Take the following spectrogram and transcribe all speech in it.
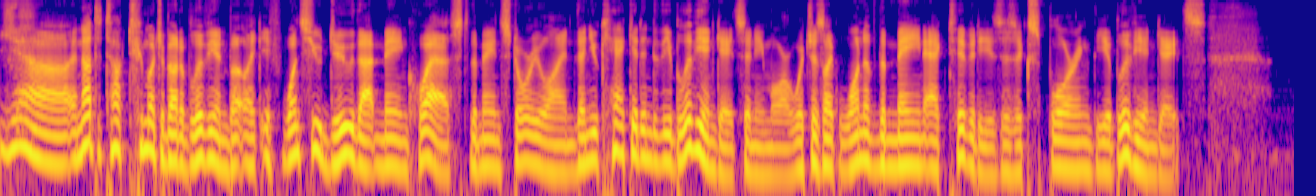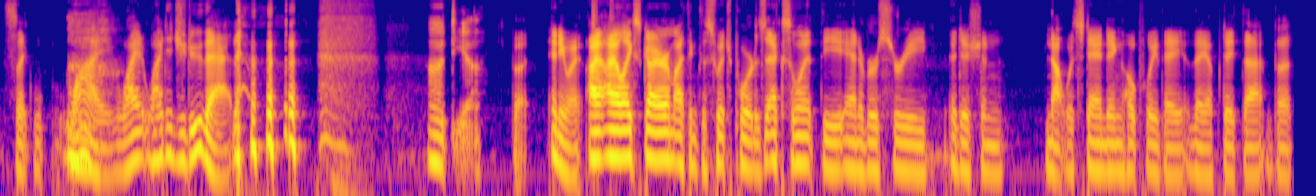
Yeah, and not to talk too much about Oblivion, but like if once you do that main quest, the main storyline, then you can't get into the Oblivion Gates anymore, which is like one of the main activities is exploring the Oblivion Gates. It's like why? why why did you do that? Oh dear. but anyway, I, I like Skyrim. I think the Switch port is excellent. The anniversary edition notwithstanding, hopefully they they update that, but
